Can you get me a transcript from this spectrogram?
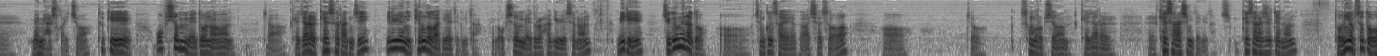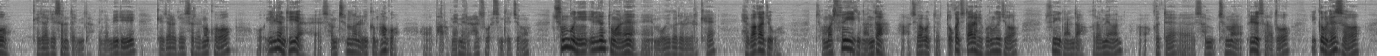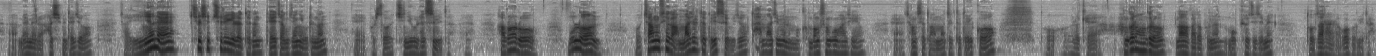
예, 매매할 수가 있죠. 특히 옵션 매도는 자, 계좌를 개설한 지 1년이 경과가 돼야 됩니다. 그러니까 옵션 매도를 하기 위해서는 미리 지금이라도 어, 증권사에 가셔서 어, 저 선물 옵션 계좌를 개설하시면 됩니다. 개설하실 때는 돈이 없어도 계좌 개설은 됩니다. 그러니까 미리 계좌를 개설해 놓고 어, 1년 뒤에 3천만 원을 입금하고 어, 바로 매매를 할 수가 있으면 되죠. 충분히 1년 동안에 예, 모의 거래를 이렇게 해봐가지고 정말 수익이 난다. 아, 저하고 똑같이 따라 해보는 거죠. 수익이 난다. 그러면 어, 그때 3천만 원 빌려서라도 입금을 해서 어, 매매를 하시면 되죠. 자, 2년에 77억이라 되는 대장정에 우리는 예, 벌써 진입을 했습니다. 예, 하루하루 물론 뭐 장세가 안 맞을 때도 있어요. 그죠? 다 맞으면 뭐 금방 성공하세요. 예, 장세도 안 맞을 때도 있고 또 이렇게 한 걸음 한 걸음 나아가다 보면 목표 지점에 도달하라고 봅니다.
